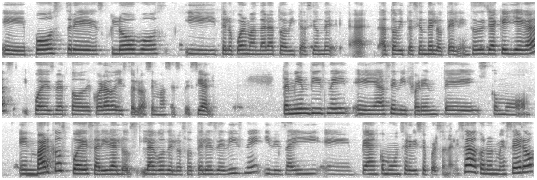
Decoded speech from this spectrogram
eh, postres, globos y te lo pueden mandar a tu habitación de a, tu habitación del hotel. Entonces ya que llegas y puedes ver todo decorado y esto lo hace más especial. También Disney eh, hace diferentes como en barcos puedes salir a los lagos de los hoteles de Disney y desde ahí eh, te dan como un servicio personalizado con un mesero.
